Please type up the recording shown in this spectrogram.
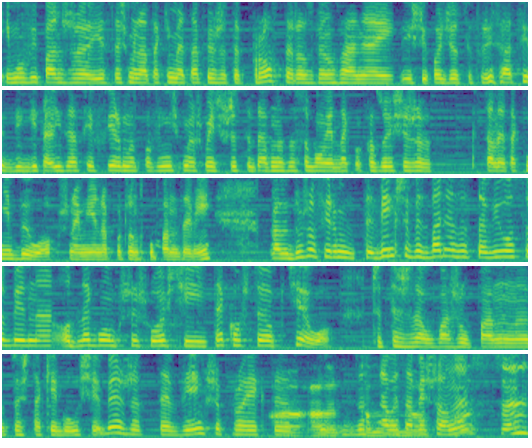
i mówi Pan, że jesteśmy na takim etapie, że te proste rozwiązania, jeśli chodzi o cyfryzację, digitalizację firmy, powinniśmy już mieć wszyscy dawno ze sobą, jednak okazuje się, że wcale tak nie było, przynajmniej na początku pandemii, ale dużo firm te większe wyzwania zostawiło sobie na odległą przyszłość i te koszty obcięło. Czy też zauważył Pan coś takiego u siebie, że te większe projekty A- zostały zawieszone? O Polsce?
